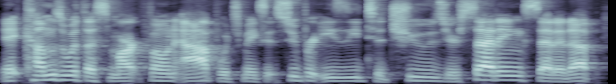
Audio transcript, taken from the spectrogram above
It comes with a smartphone app, which makes it super easy to choose your settings, set it up.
